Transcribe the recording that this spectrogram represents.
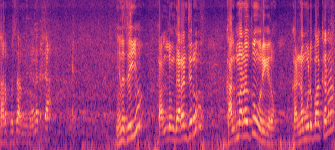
கருப்புசாமி நினைச்சா? என்ன செய்யும்? கல்லும் கரைஞ்சிரும் கல்மனசும் உருகிரும். கண்ணை மூடு பார்க்கலாம்.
